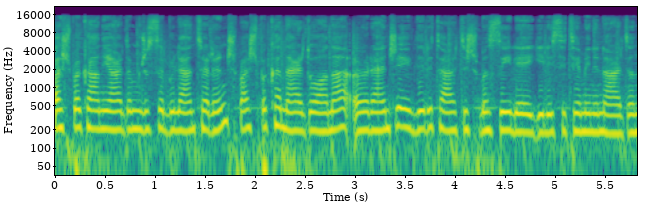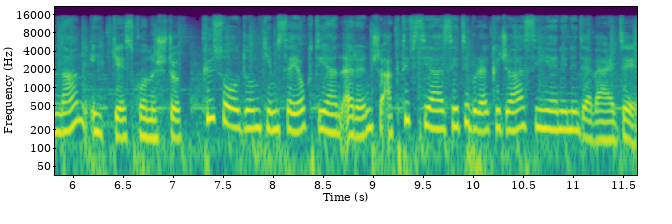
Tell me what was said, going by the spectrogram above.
Başbakan Yardımcısı Bülent Arınç, Başbakan Erdoğan'a öğrenci evleri tartışması ile ilgili siteminin ardından ilk kez konuştu. Küs olduğum kimse yok diyen Arınç, aktif siyaseti bırakacağı sinyalini de verdi.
